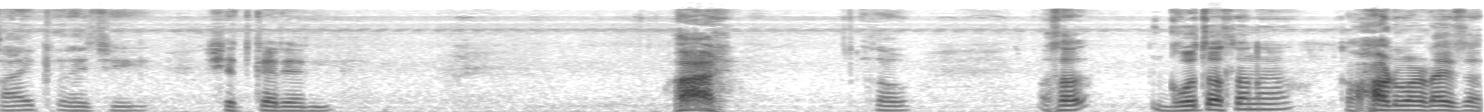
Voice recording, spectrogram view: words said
काय करायची शेतकऱ्यांनी? हाड असा गवत असला ना का हाड वाढायचा.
